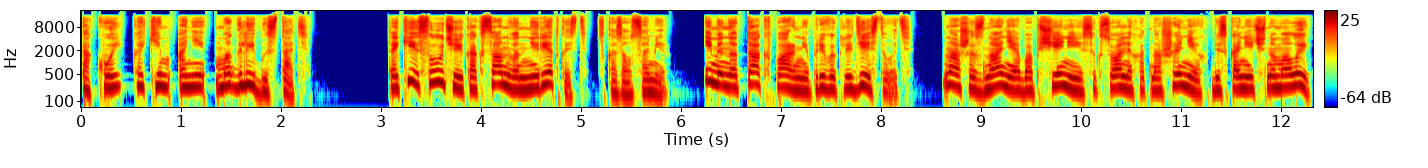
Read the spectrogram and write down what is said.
такой, каким они могли бы стать. «Такие случаи, как Санван, не редкость», — сказал Самир. «Именно так парни привыкли действовать. Наши знания об общении и сексуальных отношениях бесконечно малы.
